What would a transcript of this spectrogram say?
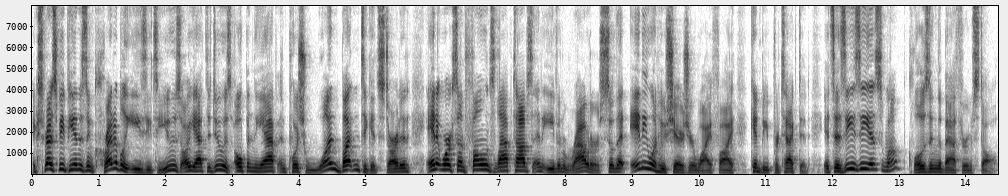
ExpressVPN is incredibly easy to use. All you have to do is open the app and push one button to get started, and it works on phones, laptops, and even routers so that anyone who shares your Wi Fi can be protected. It's as easy as, well, closing the bathroom stall.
